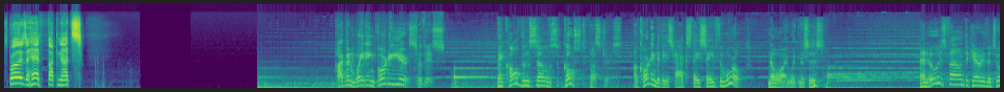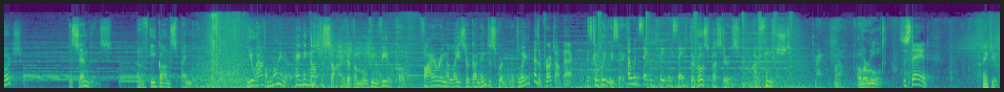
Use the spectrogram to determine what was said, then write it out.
Spoilers ahead, fuck nuts. I've been waiting 40 years for this. They called themselves Ghostbusters. According to these hacks, they saved the world. No eyewitnesses. And who is found to carry the torch? Descendants of Egon Spengler. You have a miner hanging out the side of a moving vehicle, firing a laser gun indiscriminately. Has a proton pack. It's completely safe. I wouldn't say completely safe. The Ghostbusters are finished. Right. Well, overruled. Sustained. Thank you.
